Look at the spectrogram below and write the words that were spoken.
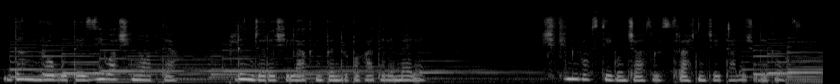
dă-mi rogute ziua și noaptea, plângere și lacrimi pentru păcatele mele și fi milostiv în ceasul strașnicei tale judecăți. Amin.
